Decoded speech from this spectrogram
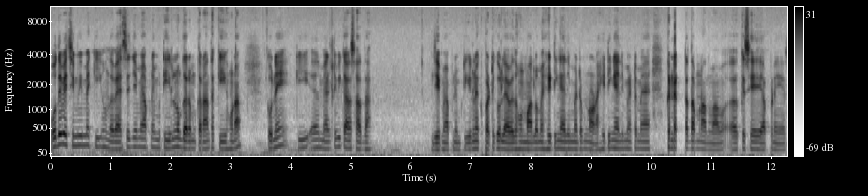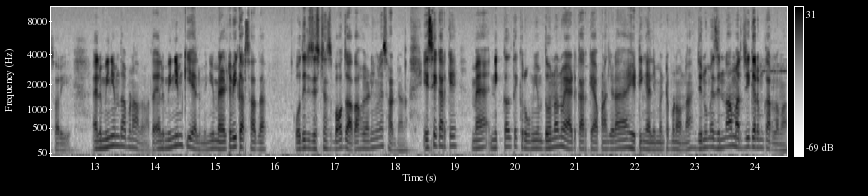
ਉਹਦੇ ਵਿੱਚ ਵੀ ਮੈਂ ਕੀ ਹੁੰਦਾ, ਵੈਸੇ ਜੇ ਮੈਂ ਆਪਣੇ ਮਟੀਰੀਅਲ ਨੂੰ ਗਰਮ ਕਰਾਂ, ਤਾਂ ਕੀ ਹੋਣਾ? ਉਹਨੇ ਕੀ ਮੈਲਟ ਵੀ ਕਰ ਸਕਦਾ। ਜੇ ਮੈਂ ਆਪਣੇ ਮਟੀਰੀਅਲ ਨੂੰ ਇੱਕ ਪਾਰਟਿਕੂਲਰ ਲੈਵਲ ਹੁਣ ਮੰਨ ਲਓ ਮੈਂ ਹੀਟਿੰਗ ਐਲੀਮੈਂਟ ਬਣਾਉਣਾ ਹੀਟਿੰਗ ਐਲੀਮੈਂਟ ਮੈਂ ਕੰਡਕਟਰ ਦਾ ਬਣਾ ਦਵਾਂ ਕਿਸੇ ਆਪਣੇ ਸੌਰੀ ਐਲੂਮੀਨੀਅਮ ਦਾ ਬਣਾ ਦਵਾਂ, ਤਾਂ ਐਲੂਮੀਨੀਅਮ ਕੀ ਐਲੂਮੀਨੀਅਮ ਮੈਲਟ ਵੀ ਕਰ ਸਕਦਾ। ਉਹਦੀ ਰੈਜ਼ਿਸਟੈਂਸ ਬਹੁਤ ਜ਼ਿਆਦਾ ਹੋ ਜਾਣੀ, ਉਹਨੇ ਸੜ ਜਾਣਾ। ਇਸੇ ਕਰਕੇ ਮੈਂ ਨਿਕਲ ਤੇ ਕਰੋਮੀਅਮ ਦੋਨਾਂ ਨੂੰ ਐਡ ਕਰਕੇ ਆਪਣਾ ਜਿਹੜਾ ਹੈ ਹੀਟਿੰਗ ਐਲੀਮੈਂਟ ਬਣਾਉਣਾ, ਜਿਹਨੂੰ ਮੈਂ ਜਿੰਨਾ ਮਰਜ਼ੀ ਗਰਮ ਕਰ ਲਵਾਂ।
